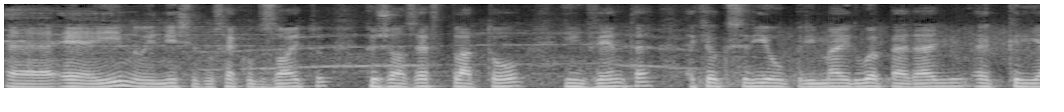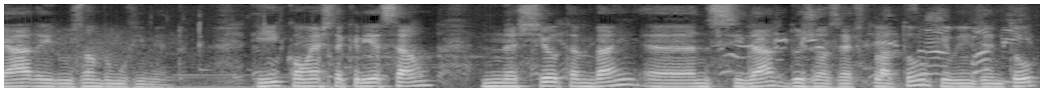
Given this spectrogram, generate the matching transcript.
eh, é aí, no início do século XVIII, que Joseph Plateau inventa aquele que seria o primeiro aparelho a criar a ilusão do movimento. E com esta criação nasceu também eh, a necessidade do Joseph Plateau, que o inventou,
